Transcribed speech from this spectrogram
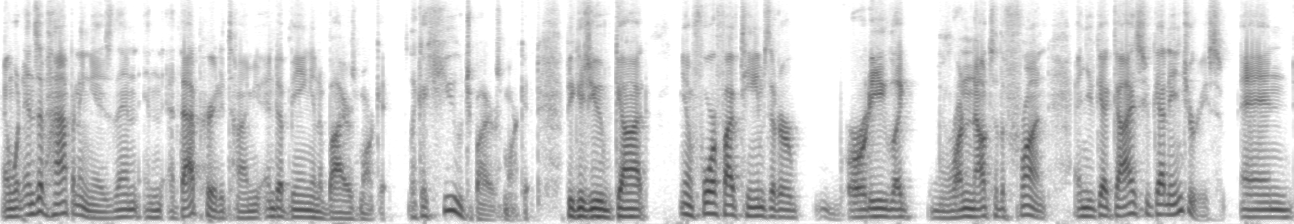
And what ends up happening is then in at that period of time, you end up being in a buyer's market, like a huge buyer's market, because you've got you know four or five teams that are already like running out to the front and you've got guys who've got injuries and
